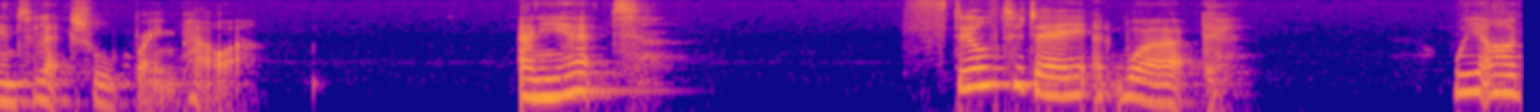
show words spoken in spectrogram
intellectual brain power. And yet, still today at work, we are,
